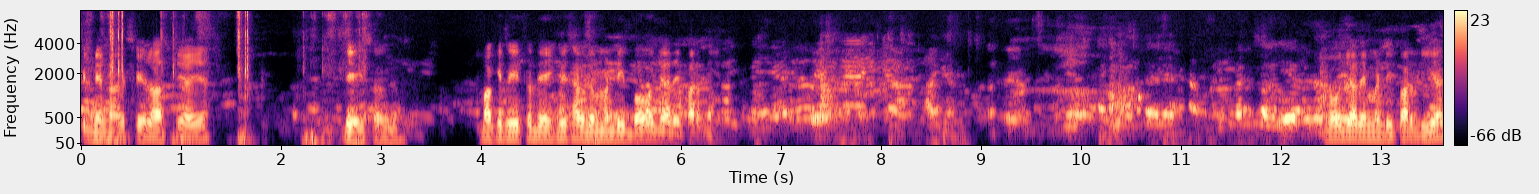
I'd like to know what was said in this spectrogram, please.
ਕਿੰਨੇ ਨਗ ਸੇਲ ਵਾਸਤੇ ਆਏ ਆ। ਦੇਖ ਸਕਦੇ ਹੋ। ਬਾਕੀ ਤੁਸੀਂ ਇੱਥੋਂ ਦੇਖ ਵੀ ਸਕਦੇ ਹੋ, ਮੰਡੀ ਬਹੁਤ ਜ਼ਿਆਦਾ ਭਰਦੀ ਹੈ ਬਹੁਤ ਜ਼ਿਆਦਾ ਮੰਡੀ ਭਰਦੀ ਆ।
